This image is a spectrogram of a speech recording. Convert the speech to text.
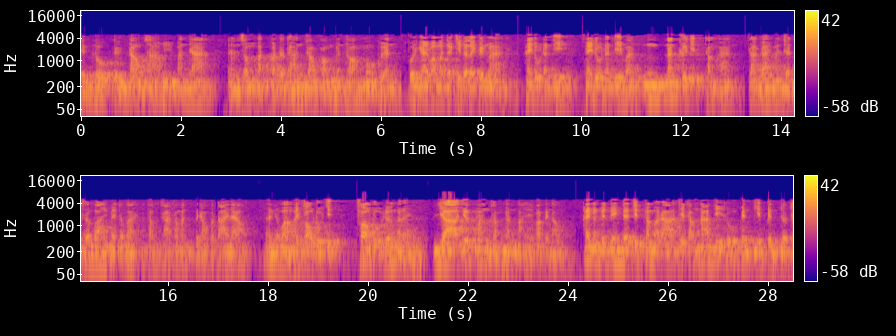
ถึงลูกถึงเต้าสามีปัญญาสมบัติพัฒฐานเก่าของเงินทองหมู่เพื่อน พูดง่ายว่ามันจะคิดอะไรขึ้นมา ให้รู้ทันที ให้รู้ทันทีว่านั่นคือจิตทำงาน ร่างกายมันจะสบายไม่สบายธรรมชาติของมันเป็นเอาก็ตายแล้วอันนี้ว่าให้เฝ้าดูจิต เฝ้าดูเรื่องอะไร อย่ายึดมั่นสำคัญหมายว่าเป็นเรา ให้มันเป็นเพียงแต่จิตธรรมดาที่ทำหน้าที่รู้เป็นคิดเป็นจดจ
